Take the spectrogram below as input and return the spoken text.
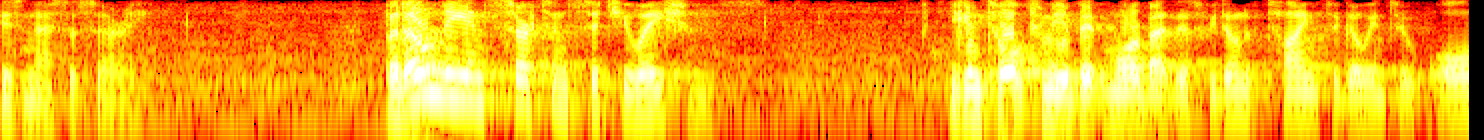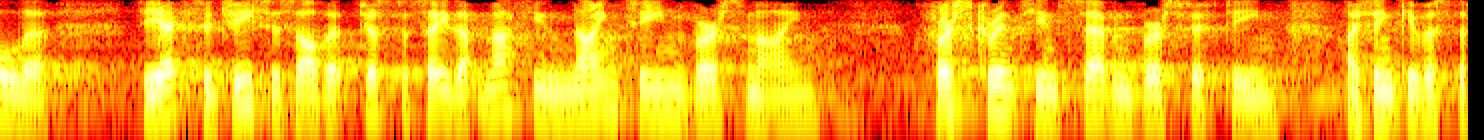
is necessary. But only in certain situations. You can talk to me a bit more about this. We don't have time to go into all the, the exegesis of it, just to say that Matthew 19, verse 9, 1 Corinthians 7, verse 15, I think give us the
